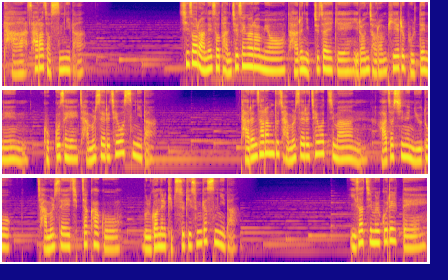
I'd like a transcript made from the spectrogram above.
다 사라졌습니다. 시설 안에서 단체 생활하며 다른 입주자에게 이런저런 피해를 볼 때는 곳곳에 자물쇠를 채웠습니다. 다른 사람도 자물쇠를 채웠지만 아저씨는 유독 자물쇠에 집착하고 물건을 깊숙이 숨겼습니다. 이삿짐을 꾸릴 때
